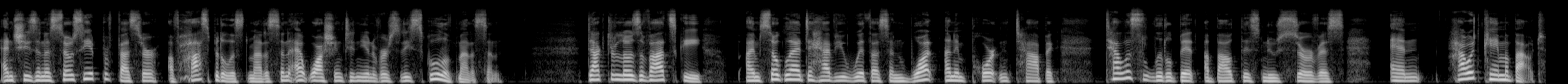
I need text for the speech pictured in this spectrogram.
and she's an Associate Professor of Hospitalist Medicine at Washington University School of Medicine. Dr. Lozovatsky, I'm so glad to have you with us, and what an important topic. Tell us a little bit about this new service and how it came about.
